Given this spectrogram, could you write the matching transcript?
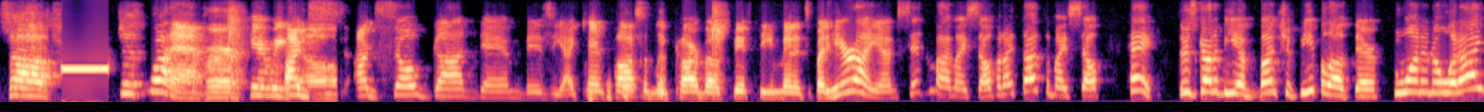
So just whatever. Here we go. I'm, I'm so goddamn busy. I can't possibly carve out 15 minutes. But here I am sitting by myself, and I thought to myself, hey, there's got to be a bunch of people out there who want to know what I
